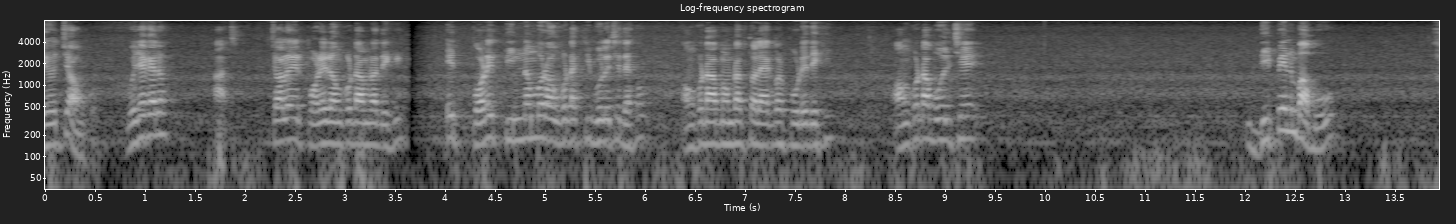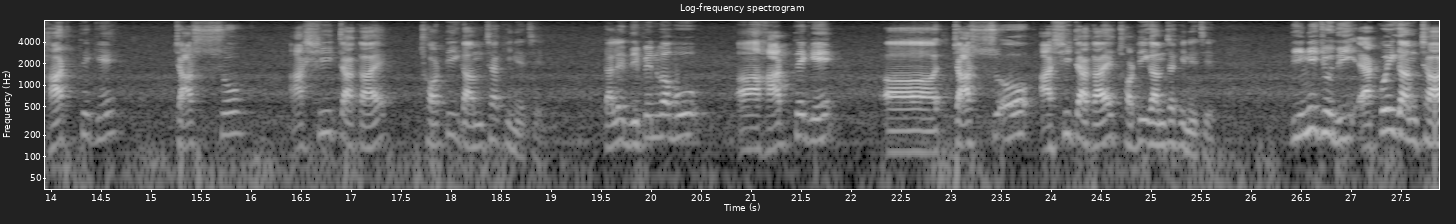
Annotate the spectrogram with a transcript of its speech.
এই হচ্ছে অঙ্ক। বোঝা গেল? আচ্ছা চলো এর পরের অঙ্কটা আমরা দেখি। এর পরের তিন নম্বর অঙ্কটা কি বলেছে দেখো? অঙ্কটা আমরা তাহলে একবার পড়ে দেখি। অঙ্কটা বলছে, দীপেনবাবু হাট থেকে চারশো আশি টাকায় ছটি গামছা কিনেছে। তাহলে দীপেনবাবু হাট থেকে চারশো আশি টাকায় ছটি গামছা কিনেছে। তিনি যদি একই গামছা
